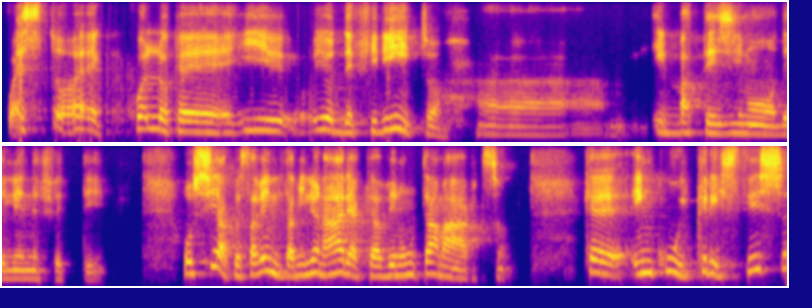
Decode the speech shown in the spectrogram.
Questo è quello che io, io ho definito uh, il battesimo degli NFT ossia questa vendita milionaria che è avvenuta a marzo, che, in cui Christie's,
